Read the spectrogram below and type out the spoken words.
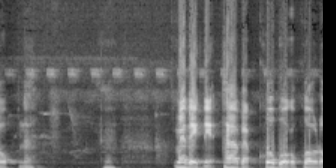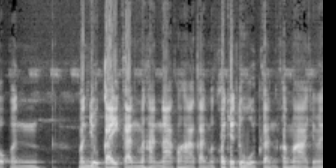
ลบนะแม่เหล็กเนี่ย ถ้าแบบขั้วบวกกับขั้วลบมัน มันอยู่ใกล้กันมันหันหน้าเข้าหากัน มันก็จะดูดกันเข้ามาใช่ไหม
